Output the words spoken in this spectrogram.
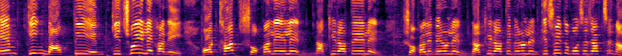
এম কিংবা পিএম কিছুই লেখা নেই। অর্থাৎ সকালে এলেন, নাকি রাতে এলেন, সকালে বেরোলেন, নাকি রাতে বেরোলেন, কিছুই তো বোঝা যাচ্ছে না।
